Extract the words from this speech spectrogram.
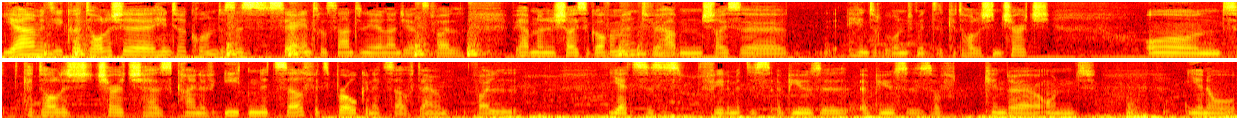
Ja, mit dem katholischen Hintergrund, das ist sehr interessant in Irland jetzt, weil wir haben eine scheiße Government, wir haben einen scheiße Hintergrund mit der katholischen Church. Und Catholic Church has kind of eaten itself, it's broken itself down, weil jetzt ist es viele mit das Abuse, Abuses of Kinder and you know,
